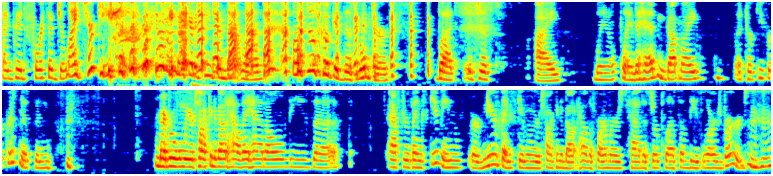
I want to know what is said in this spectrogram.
a good 4th of July turkey. I'm not going to keep him that long. I'll still cook it this winter, but it just, I, well, you know, planned ahead and got my a turkey for Christmas. And remember when we were talking about how they had all these, uh, after Thanksgiving or near Thanksgiving, we were talking about how the farmers had a surplus of these large birds. hmm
